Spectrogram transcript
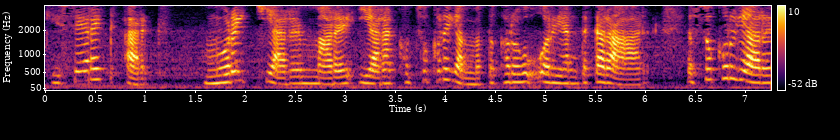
Kiserik ark. murekiare mare iara kotsukuriyammata karu orianta karar esukuriare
